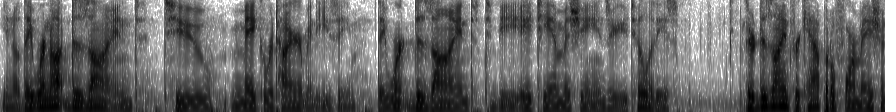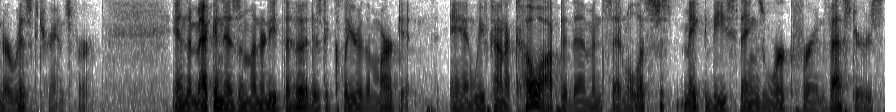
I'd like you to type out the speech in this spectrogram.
you know, they were not designed to make retirement easy. They weren't designed to be ATM machines or utilities. They're designed for capital formation or risk transfer. And the mechanism underneath the hood is to clear the market. And we've kind of co opted them and said, well, let's just make these things work for investors.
